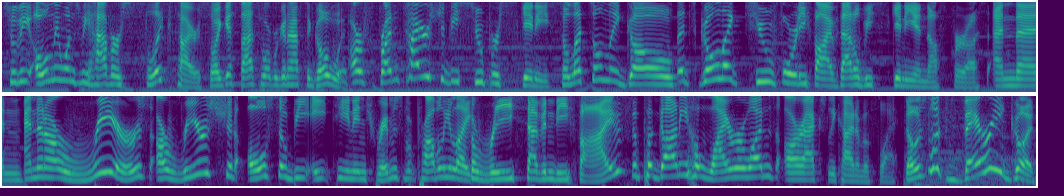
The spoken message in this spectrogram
So the only ones we have are slick tires. So I guess that's what we're gonna have to go with. Our front tires should be super skinny. So let's only go, let's go like 245. That'll be skinny enough for us. And then, and then our rears, our rears should also be 18 inch rims, but probably like 375. The Pagani Huayra ones are actually kind of a flex. Those look very good.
